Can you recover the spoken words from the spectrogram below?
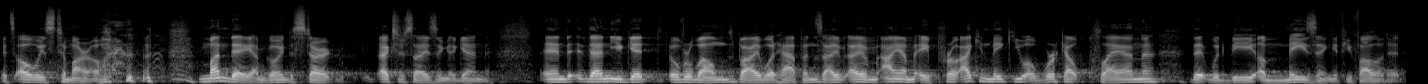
It's always tomorrow. Monday, I'm going to start exercising again and then you get overwhelmed by what happens. I, I, am, I am a pro, I can make you a workout plan that would be amazing if you followed it.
